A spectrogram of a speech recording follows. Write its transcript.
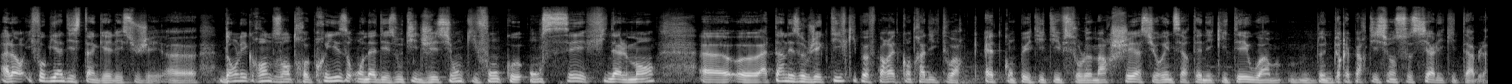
Alors il faut bien distinguer les sujets. Euh, dans les grandes entreprises, on a des outils de gestion qui font qu'on sait finalement atteindre des objectifs qui peuvent paraître contradictoires. Être compétitif sur le marché, assurer une certaine équité ou une répartition sociale équitable.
